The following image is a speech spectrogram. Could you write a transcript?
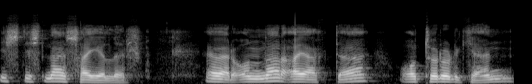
istisna sayılır. Evet onlar ayakta otururken,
